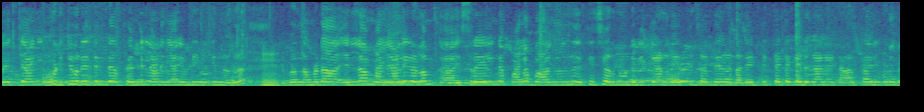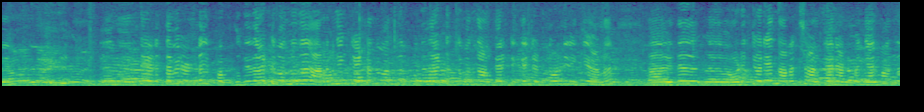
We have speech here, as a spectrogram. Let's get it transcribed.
ബെറ്റാനി ഓഡിറ്റോറിയത്തിന്റെ ഫ്രണ്ടിലാണ് ഞാൻ ഇവിടെ ഇരിക്കുന്നത്. ഇപ്പം നമ്മുടെ എല്ലാ മലയാളികളും ഇസ്രയേലിന്റെ പല ഭാഗങ്ങളിൽ നിന്ന് എത്തിച്ചേർന്നുകൊണ്ടിരിക്കുകയാണ്. എത്തിച്ചേർന്നത് അതെ ടിക്കറ്റ് ഒക്കെ എടുക്കാനായിട്ട് ആൾക്കാർ ഇവിടെ നേരത്തെ എടുത്തവരുണ്ട്. ഇപ്പൊ പുതിയതായിട്ട് വന്നത് അറിഞ്ഞും കേട്ടെന്ന് വന്ന് പുതിയതായിട്ട് വന്ന ആൾക്കാർ ആ, ഇത് ഓഡിറ്റോറിയം നിറച്ച ആൾക്കാരാണ്. ഇപ്പം ഞാൻ വന്ന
